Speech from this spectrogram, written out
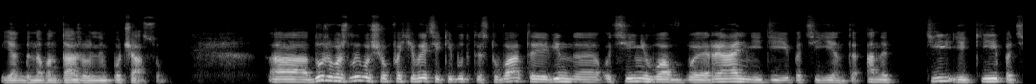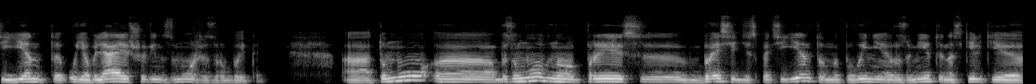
якби навантажувальним по часу. Дуже важливо, щоб фахівець, який буде тестувати, він е, оцінював реальні дії пацієнта, а не ті, які пацієнт уявляє, що він зможе зробити. Тому, е, безумовно, при бесіді з пацієнтом ми повинні розуміти, наскільки е,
